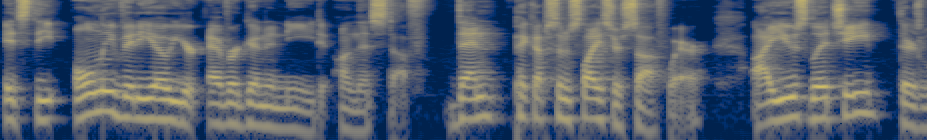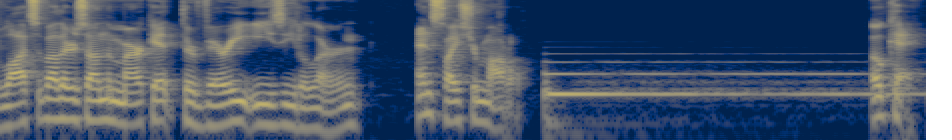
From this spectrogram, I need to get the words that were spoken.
It's the only video you're ever going to need on this stuff. Then pick up some slicer software. I use Lychee. There's lots of others on the market. They're very easy to learn. And slice your model. Okay,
